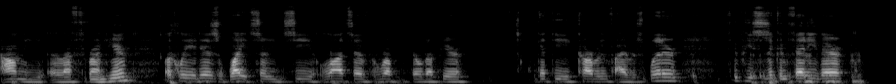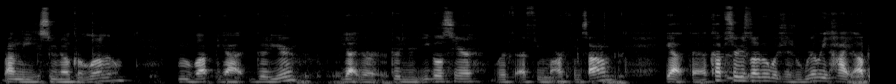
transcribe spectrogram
on the left front here. Luckily, it is white, so you can see lots of rubber buildup here. Get the carbon fiber splitter, a few pieces of confetti there around the Sunoco logo. Move up, you got Goodyear. You got your Goodyear Eagles here with a few markings on them. You got the Cup Series logo, which is really high up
